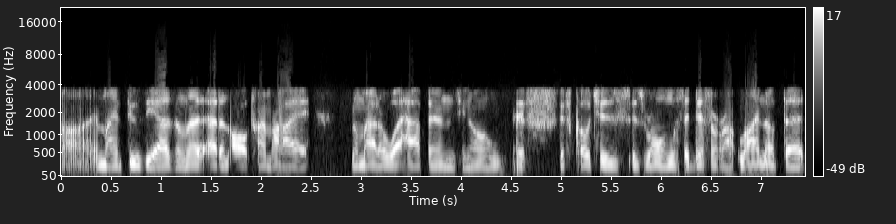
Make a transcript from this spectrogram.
uh, and my enthusiasm at, at an all time high no matter what happens, you know, if if coach is, is rolling with a different lineup that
